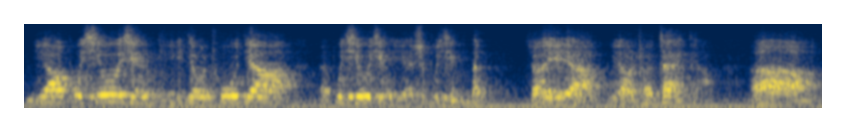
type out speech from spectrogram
你要不修行，你就出家，呃，不修行也是不行的。所以呀、不要说在家啊，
